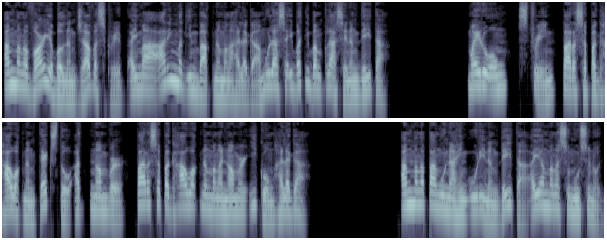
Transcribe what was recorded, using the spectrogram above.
Ang mga variable ng JavaScript ay maaaring mag-imbak ng mga halaga mula sa iba't ibang klase ng data. Mayroong string para sa paghawak ng teksto at number para sa paghawak ng mga number ikong halaga. Ang mga pangunahing uri ng data ay ang mga sumusunod.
